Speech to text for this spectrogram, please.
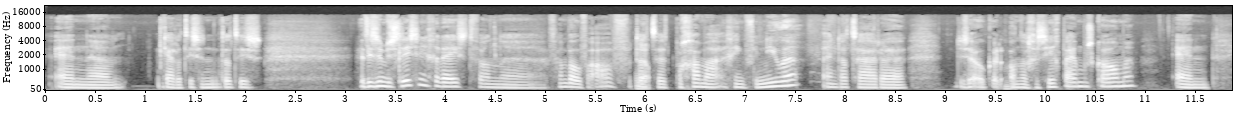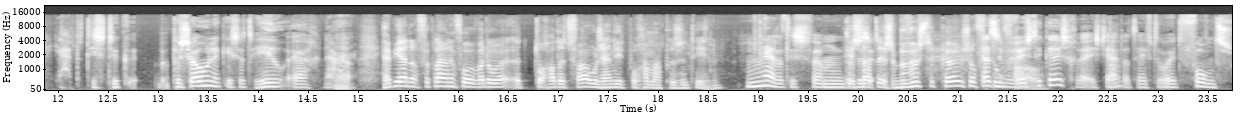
En uh, ja, dat is een... Dat is, het is een beslissing geweest van, uh, van bovenaf. Dat ja. het programma ging vernieuwen. En dat daar uh, dus ook een ander gezicht bij moest komen. En ja, dat is natuurlijk... Persoonlijk is het heel erg naar. Ja. Heb jij er een verklaring voor waardoor het toch altijd vrouwen zijn die het programma presenteren? Ja, dat is van... Dat is dat is een bewuste keuze of Dat toeval? is een bewuste keuze geweest, ja. Oh? Dat heeft ooit Fonds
